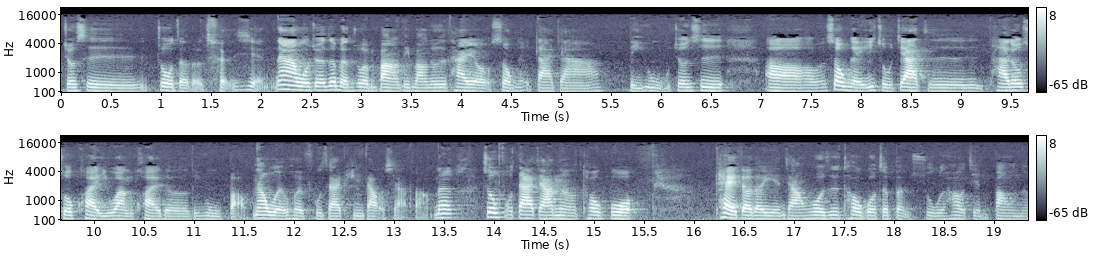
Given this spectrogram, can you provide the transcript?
就是作者的呈现。那我觉得这本书很棒的地方，就是他也有送给大家礼物，就是呃送给一组价值，他就说快一万块的礼物包。那我也会附在频道下方。那祝福大家呢，透过。TED 的演讲，或者是透过这本书，然后简报呢，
